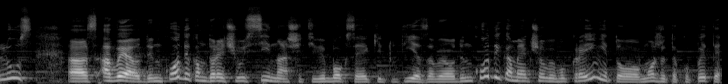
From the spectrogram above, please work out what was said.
е, з AV1 кодиком. До речі, усі наші TV-бокси, які тут є з AV1 кодиками, якщо ви в Україні, то можете купити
